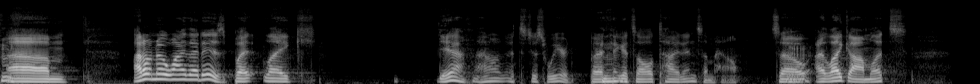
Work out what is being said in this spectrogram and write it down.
Um, I don't know why that is, but like, yeah, I don't. It's just weird, but I think mm-hmm. it's all tied in somehow. So I like omelets,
